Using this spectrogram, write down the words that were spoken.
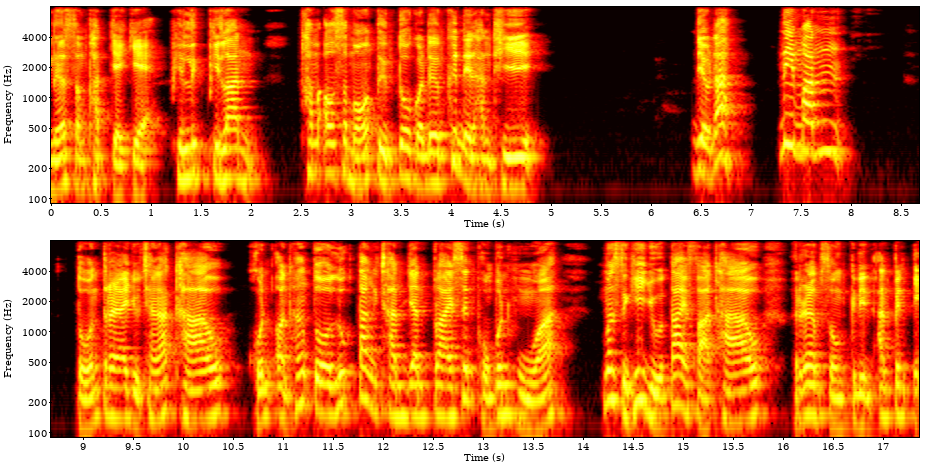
เนื้อสัมผัสแย่ๆพิลึกพิลั่นทำเอาสมองตื่นตัวกว่าเดิมขึ้นในทันที เดี๋ยวนะ นี่มันโตนแตรอยู่ชะงักเท้า ขนอ่อนทั้งตัวลุกตั้งชันยันปลายเส้นผมบนหัว เมื่อสิ่งที่อยู่ใต้ฝ่าเท้า เริ่มส่งกลิ่นอันเป็นเอ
